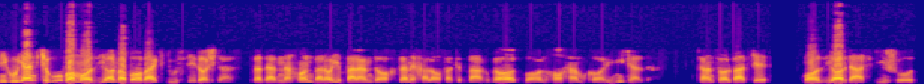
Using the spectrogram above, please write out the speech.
می‌گویند که او با مازیار و بابک دوستی داشته است و در نهان برای برانداختن خلافت بغداد با آنها همکاری می‌کرده. است چند سال بعد که مازیار دستگیر شد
